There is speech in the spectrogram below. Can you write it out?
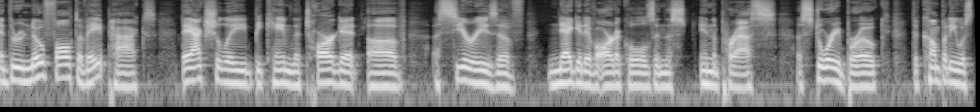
And through no fault of AIPAC's, they actually became the target of a series of negative articles in the in the press. A story broke. The company was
